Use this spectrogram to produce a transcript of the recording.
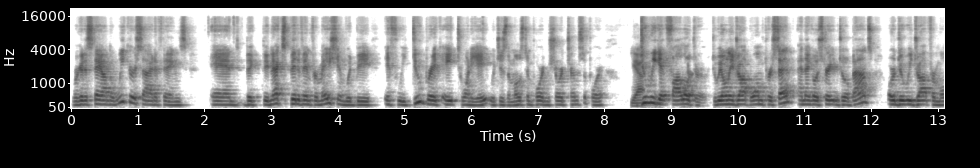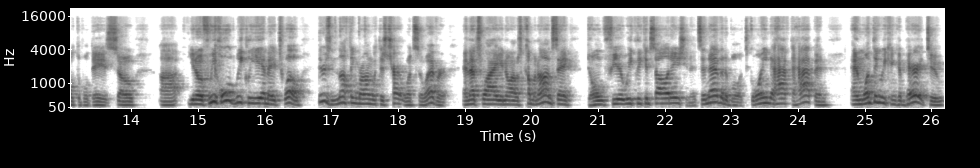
we're going to stay on the weaker side of things. And the, the next bit of information would be if we do break 828, which is the most important short term support, yeah. do we get follow through? Do we only drop 1% and then go straight into a bounce, or do we drop for multiple days? So, uh, you know, if we hold weekly EMA 12, there's nothing wrong with this chart whatsoever. And that's why, you know, I was coming on saying, don't fear weekly consolidation. It's inevitable. It's going to have to happen. And one thing we can compare it to,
